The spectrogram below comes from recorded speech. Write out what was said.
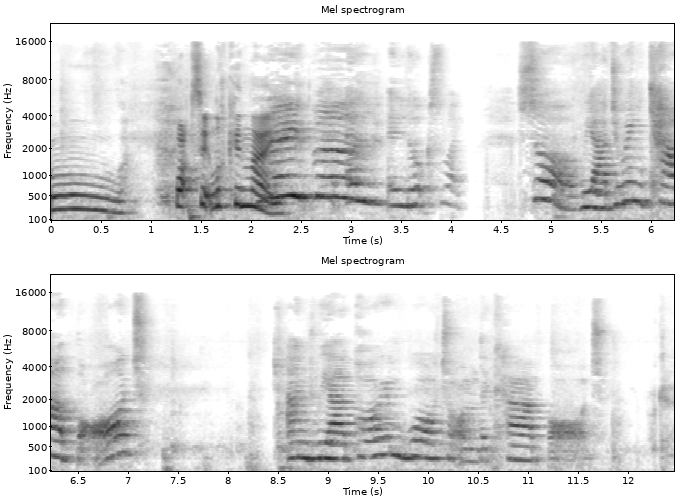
Oh, what's it looking like? It, it looks like. So we are doing cardboard, and we are pouring water on the cardboard. Okay.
